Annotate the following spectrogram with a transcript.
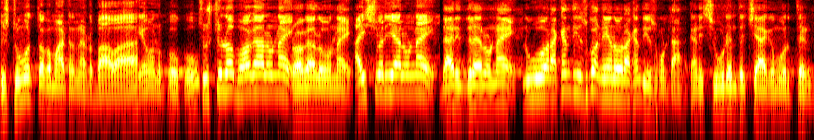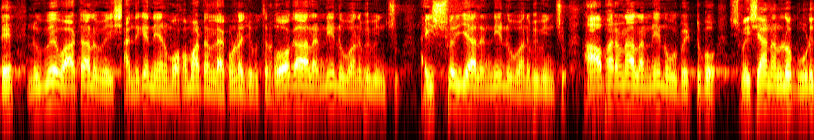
విష్ణుమూర్తి ఒక మాట అన్నాడు బావా ఏమనుకోకు? సృష్టిలో భోగాలు ఉన్నాయి రోగాలు ఉన్నాయి ఐశ్వర్యాలు ఉన్నాయి దారిద్ర్యాలు ఉన్నాయి నువ్వు ఓ రకం తీసుకో నేను ఓ రకం తీసుకుంటాను. కానీ శివుడు ఎంత త్యాగమూర్తి అంటే నువ్వే వాటాలు వేసి అందుకే నేను మొహమాటం లేకుండా చెబుతున్నా. భోగాలన్నీ నువ్వు అనుభవించు. ఐశ్వర్యాలన్నీ నువ్వు అనుభవించు. ఆభరణాలన్నీ నువ్వు పెట్టుకో. శ్మశానంలో బూడిద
